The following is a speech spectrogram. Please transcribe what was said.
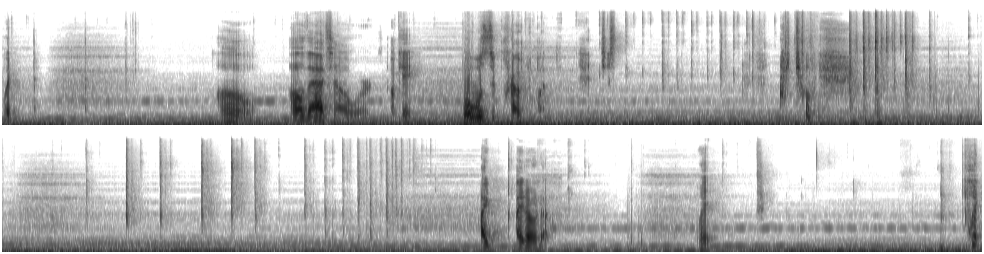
What? Oh. Oh, that's how it works. Okay. What was the crouch button? Just... I don't... I I don't know. What? What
